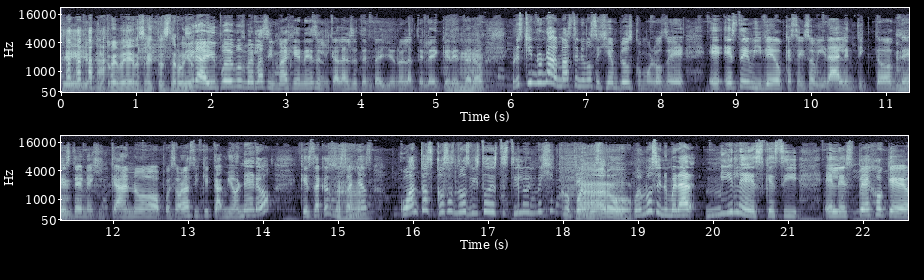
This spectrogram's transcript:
Sí, el reversa y todo este rollo. Mira, ahí podemos ver las imágenes en el canal 71 de la tele de Querétaro. Pero es que no nada más tenemos ejemplos como los de eh, este video que se hizo viral en TikTok de este mexicano, pues ahora sí que camionero, que saca sus Ajá. hazañas. ¿Cuántas cosas no has visto de este estilo en México? Podemos- Claro. Podemos enumerar miles que si el espejo que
